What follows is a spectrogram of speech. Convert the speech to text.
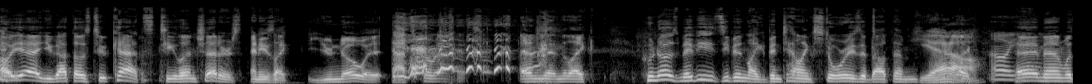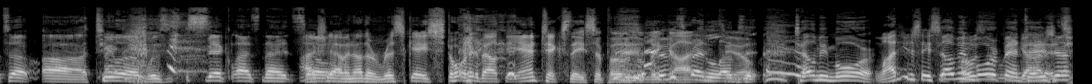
"Oh yeah, you got those two cats, Tila and Cheddars," and he's like, "You know it." That's correct. and then like who knows maybe he's even like been telling stories about them Yeah. like, Oh, yeah. hey man what's up uh tila was sick last night so I actually have another risque story about the antics they supposedly this got friend into. loves it tell me more Why did you say tell me more fantasia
